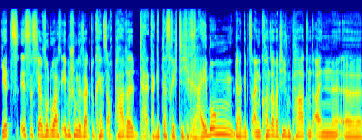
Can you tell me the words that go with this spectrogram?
Jetzt ist es ja so, du hast eben schon gesagt, du kennst auch Paare, da, da gibt das richtig Reibung, da gibt es einen konservativen Part und einen äh,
